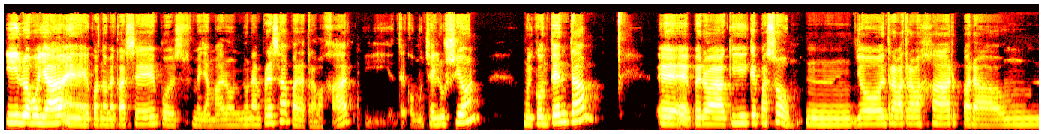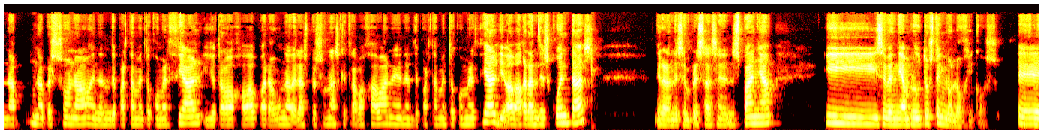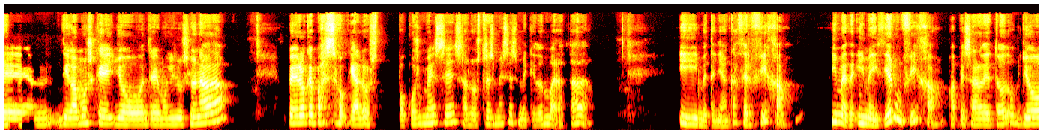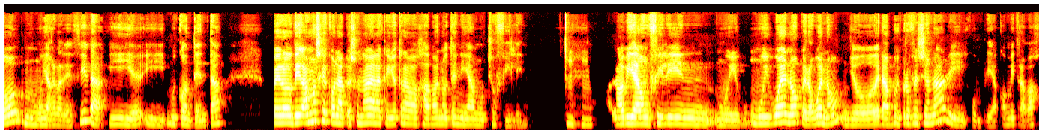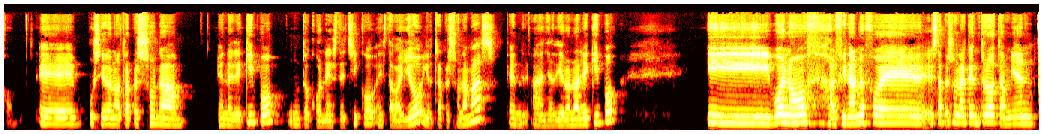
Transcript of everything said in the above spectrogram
Y luego ya, eh, cuando me casé, pues me llamaron de una empresa para trabajar y entré con mucha ilusión, muy contenta eh, pero aquí, ¿qué pasó? Mm, yo entraba a trabajar para una, persona en el departamento comercial y yo trabajaba para una de las personas que trabajaban en el departamento comercial, llevaba grandes cuentas de grandes empresas en España y se vendían productos tecnológicos. Eh, digamos que yo entré muy ilusionada, pero ¿qué pasó? Que a los pocos meses, a los tres meses, me quedo embarazada y me tenían que hacer fija. Y me, hicieron fija, a pesar de todo. Yo muy agradecida y, muy contenta. Pero digamos que con la persona a la que yo trabajaba no tenía mucho feeling. No había un feeling muy, muy bueno, pero bueno, yo era muy profesional y cumplía con mi trabajo. Eh, pusieron a otra persona en el equipo, junto con este chico, estaba yo y otra persona más que añadieron al equipo. Y bueno, al final me fue, esta persona que entró también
